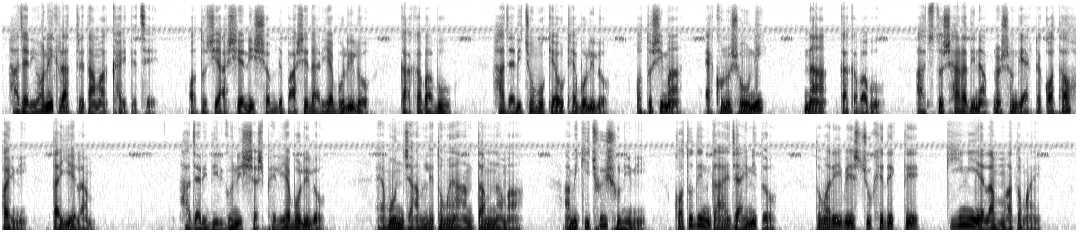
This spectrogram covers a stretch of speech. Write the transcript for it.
হাজারি অনেক রাত্রে তামাক খাইতেছে। অতসী আসিয়া নিঃশব্দে পাশে দাঁড়িয়া বলিল, কাকাবাবু। হাজারি চমকিয়া উঠিয়া বলিল অতসীমা এখনও শৌনি না, কাকাবাবু, আজ তো সারাদিন আপনার সঙ্গে একটা কথাও হয়নি, তাই এলাম। হাজারি দীর্ঘ নিঃশ্বাস ফেলিয়া বলিল, এমন জানলে তোমায় আনতাম না মা, আমি কিছুই শুনিনি। কতদিন গায়ে যায়নি তো? তোমার এই বেশ চোখে দেখতে কি নিয়ে এলাম মা তোমায়?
